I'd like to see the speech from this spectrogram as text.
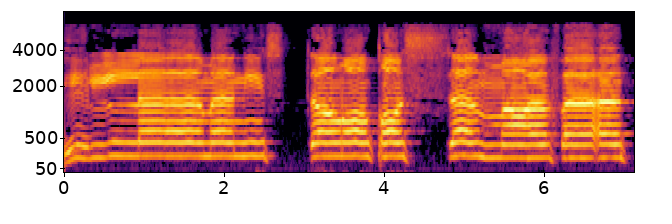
إِلَّا مَنِ اسْتَرَقَ السَّمْعَ فَأَتْبَعَهُ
